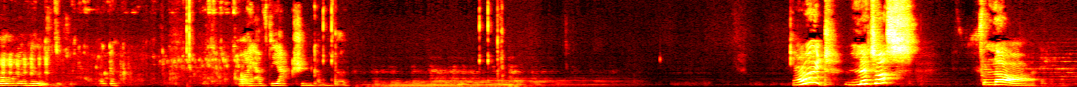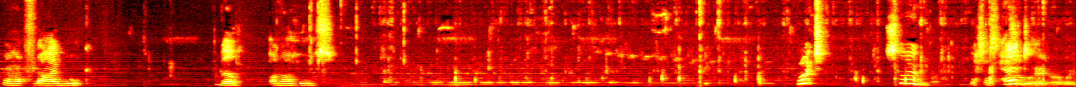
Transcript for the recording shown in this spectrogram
Rolling Hills music. Okay. I have the action counter. Alright, let us fly. Well, not fly, walk. Well, on our horse. Right, so let us head. So heading our way.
